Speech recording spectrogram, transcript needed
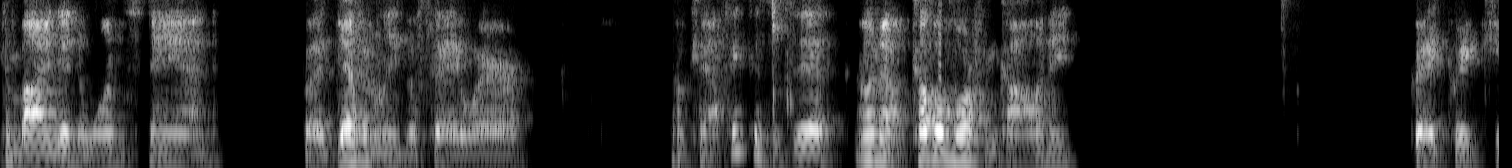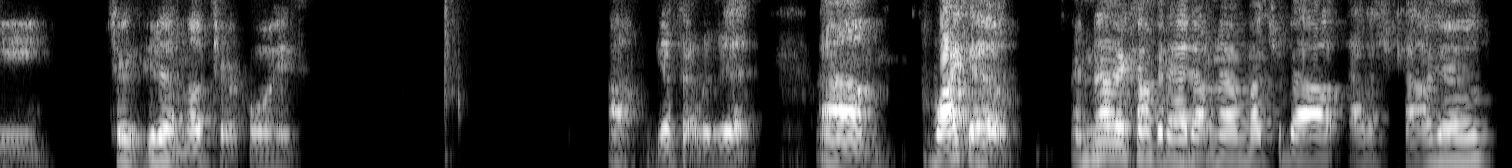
combined into one stand, but definitely buffet ware. Okay, I think this is it. Oh no, a couple more from Colony. Great Greek key. Tur- who doesn't love turquoise? Oh, I guess that was it. Um, Wyco, another company I don't know much about out of Chicago.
